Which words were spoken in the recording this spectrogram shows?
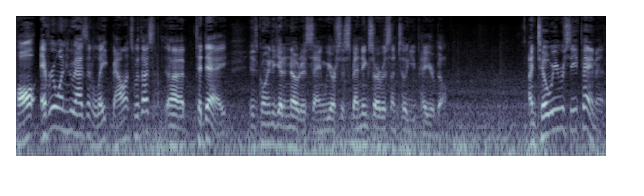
all everyone who has a late balance with us uh, today is going to get a notice saying we are suspending service until you pay your bill. Until we receive payment,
